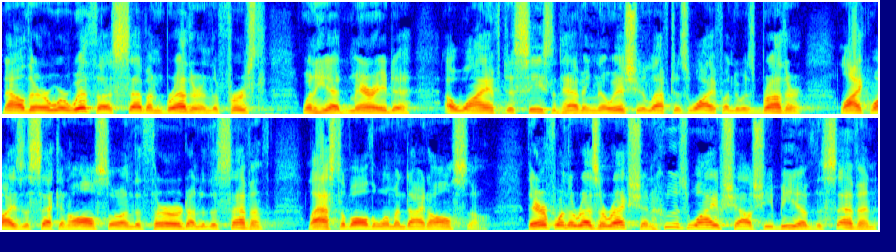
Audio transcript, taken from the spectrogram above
Now there were with us seven brethren. The first, when he had married, a wife deceased and having no issue left his wife unto his brother. Likewise the second also, and the third unto the seventh. Last of all, the woman died also. Therefore, in the resurrection, whose wife shall she be of the seven?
